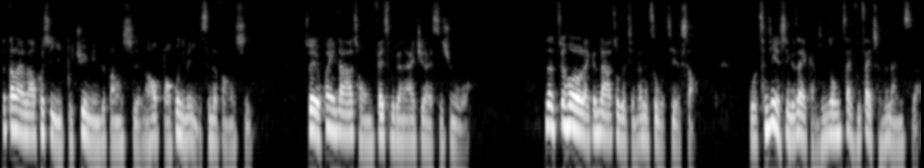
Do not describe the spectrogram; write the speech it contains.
那当然啦，会是以不具名的方式，然后保护你们隐私的方式。所以欢迎大家从 Facebook 跟 IG 来私讯我。那最后来跟大家做个简单的自我介绍。我曾经也是一个在感情中再浮再沉的男子啊。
